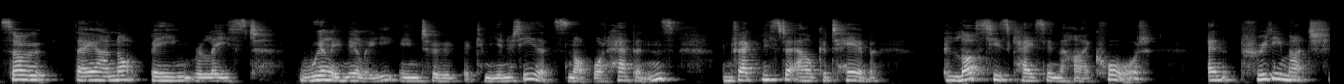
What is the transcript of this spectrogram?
So they are not being released willy nilly into the community. That's not what happens. In fact, Mr. Al Kateb lost his case in the High Court, and pretty much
